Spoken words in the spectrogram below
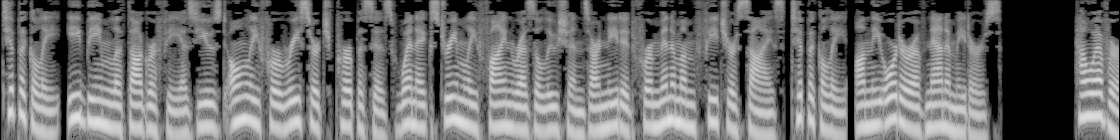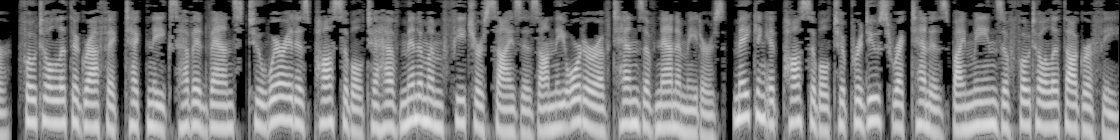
Typically, e-beam lithography is used only for research purposes when extremely fine resolutions are needed for minimum feature size typically, on the order of nanometers. However, photolithographic techniques have advanced to where it is possible to have minimum feature sizes on the order of tens of nanometers, making it possible to produce rectennas by means of photolithography.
